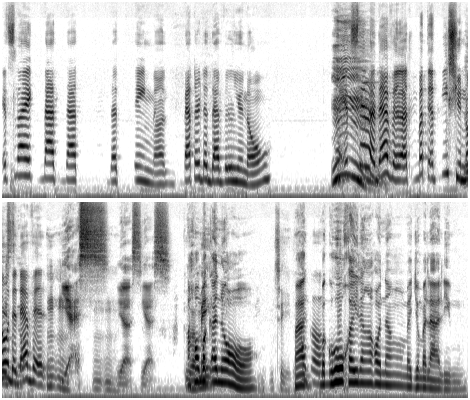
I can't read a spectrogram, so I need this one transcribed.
It's like that, that, that thing, no? Better the devil you know. It's still a Mm. devil, at- but at least you know the not- devil. Mm-mm. Yes. Mm-mm. Yes, yes. Ako mag ano ko, mag, maghuhukay lang ako ng medyo malalim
